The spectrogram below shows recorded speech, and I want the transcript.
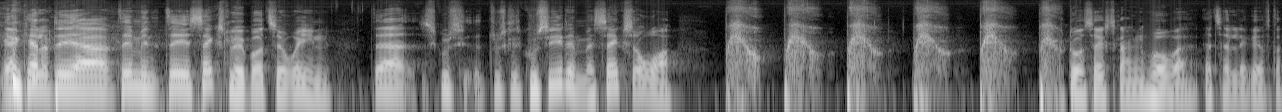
Jeg kalder det er, det er, min, det er seksløber-teorien. Det er, du skal kunne sige det med seks ord. Du har seks gange, håber jeg. Jeg tager ikke efter.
